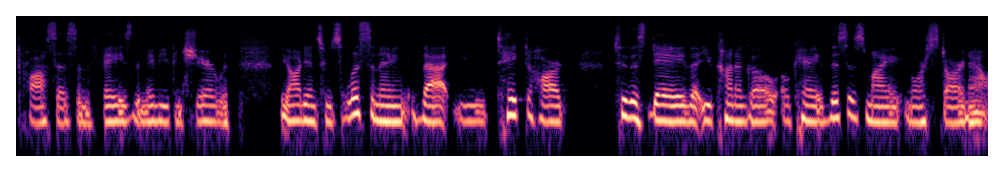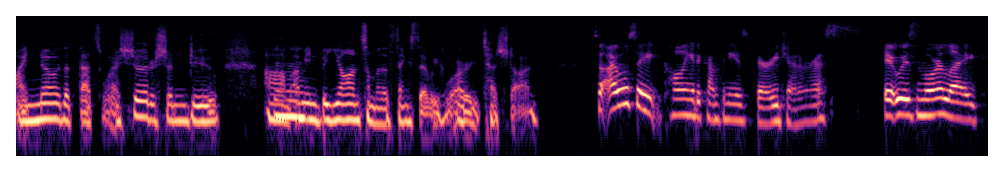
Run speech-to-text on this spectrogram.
process and phase that maybe you can share with the audience who's listening that you take to heart to this day that you kind of go, okay, this is my North Star now. I know that that's what I should or shouldn't do. Um, mm-hmm. I mean, beyond some of the things that we've already touched on. So I will say calling it a company is very generous. It was more like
